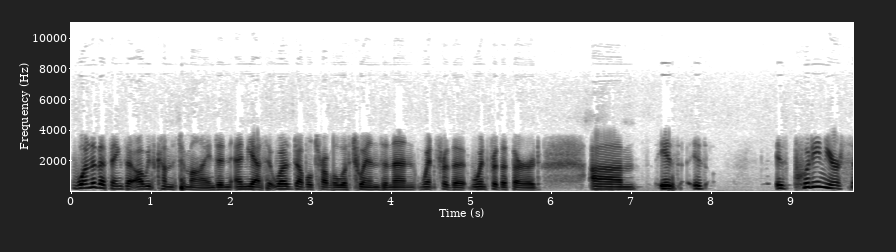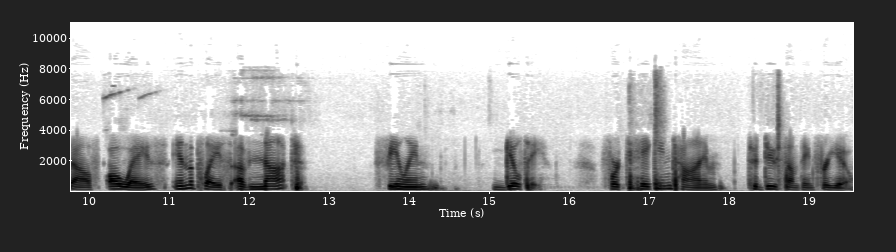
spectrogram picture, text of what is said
one of the things that always comes to mind, and, and yes, it was double trouble with twins, and then went for the went for the third, um, is is is putting yourself always in the place of not feeling guilty for taking time to do something for you.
